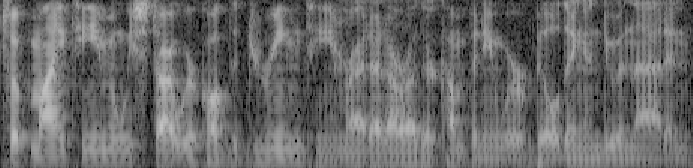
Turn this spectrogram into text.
took my team and we start we were called the dream team, right? At our other company, we were building and doing that and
